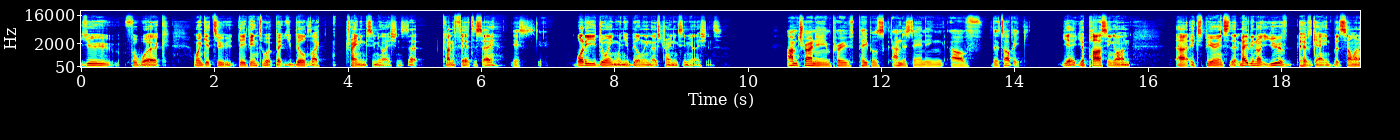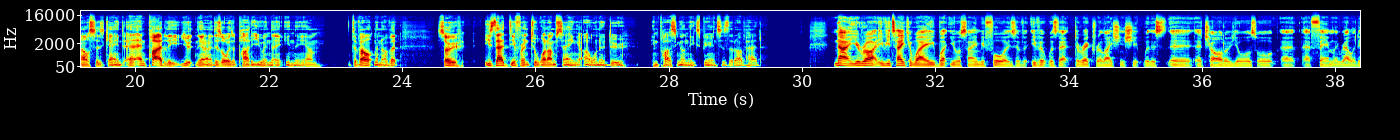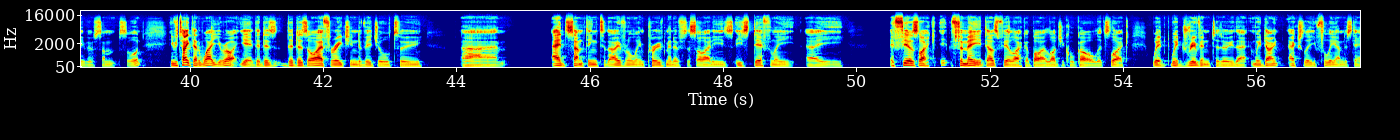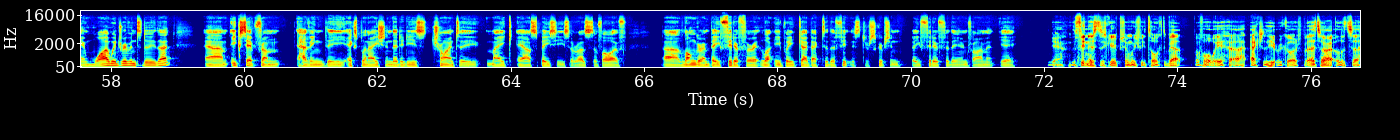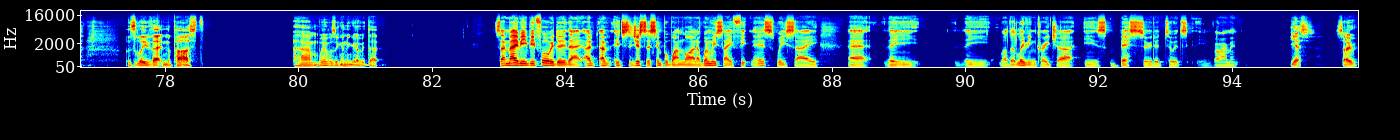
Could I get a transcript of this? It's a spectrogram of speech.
you for work I won't get too deep into it, but you build like training simulations. Is that kind of fair to say? Yes. Yeah. What are you doing when you're building those training simulations? I'm trying to improve people's understanding of the topic yeah, you're passing on uh, experience that maybe not you have, have gained, but someone else has gained, and, and partly you you know there's always a part of you in the in the um, development of it. So is that different to what I'm saying I want to do in passing on the experiences that I've had? No, you're right. If you take away what you were saying before, is if, if it was that direct relationship with a, a, a child of yours or a, a, family relative of some sort, if you take that away, you're right. Yeah, the des- the desire for each individual to um, add something to the overall improvement of society is is definitely a. It feels like it, for me, it does feel like a biological goal. It's like we're we're driven to do that, and we don't actually fully understand why we're driven to do that, um, except from having the explanation that it is trying to make our species or us survive uh, longer and be fitter for it. Like if we go back to the fitness description, be fitter for their environment. Yeah. Yeah, the fitness description, which we talked about before we uh, actually hit record, but that's all right. Let's uh, let's leave that in the past. Um, where was I going to go with that? So maybe before we do that, I, I, it's just a simple one-liner. When we say fitness, we say uh, the the well, the living creature is best suited to its environment. Yes. So,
